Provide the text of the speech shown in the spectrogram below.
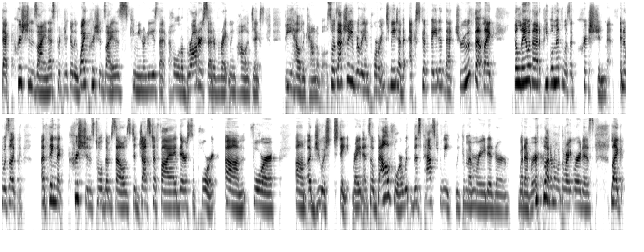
that Christian Zionists, particularly white Christian Zionist communities that hold a broader set of right wing politics, be held accountable. So it's actually really important to me to have excavated that truth that, like, the land without a people myth was a Christian myth. And it was like a thing that Christians told themselves to justify their support um, for um, a Jewish state, right? And so Balfour, this past week, we commemorated or whatever, I don't know what the right word is, like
